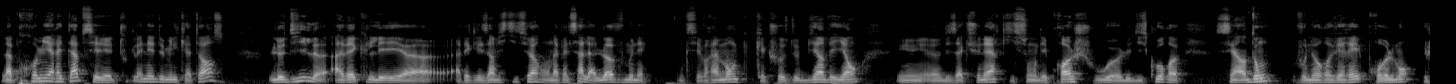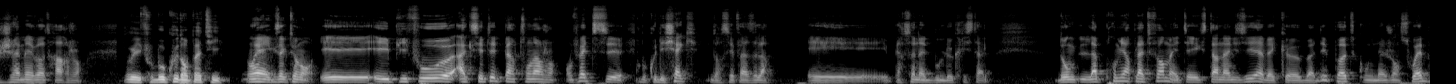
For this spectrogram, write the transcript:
La première étape, c'est toute l'année 2014. Le deal avec les, euh, avec les investisseurs, on appelle ça la love money. Donc, c'est vraiment quelque chose de bienveillant euh, des actionnaires qui sont des proches où euh, le discours euh, c'est un don, vous ne reverrez probablement jamais votre argent. Oui, il faut beaucoup d'empathie. Ouais, exactement. Et, et puis il faut accepter de perdre son argent. En fait, c'est beaucoup d'échecs dans ces phases-là. Et personne n'a de boule de cristal. Donc la première plateforme a été externalisée avec bah, des potes qui ont une agence web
